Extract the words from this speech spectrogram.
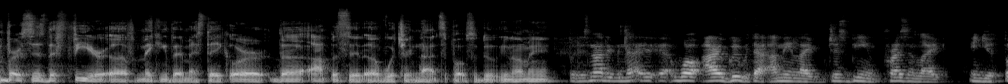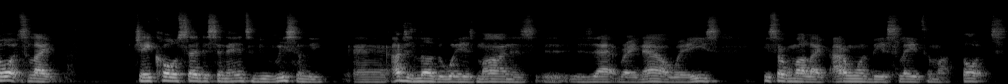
versus the fear of making that mistake or the opposite of what you're not supposed to do. You know what I mean? But it's not even that. Well, I agree with that. I mean, like just being present, like in your thoughts. Like J. Cole said this in an interview recently, and I just love the way his mind is is at right now, where he's he's talking about like I don't want to be a slave to my thoughts.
